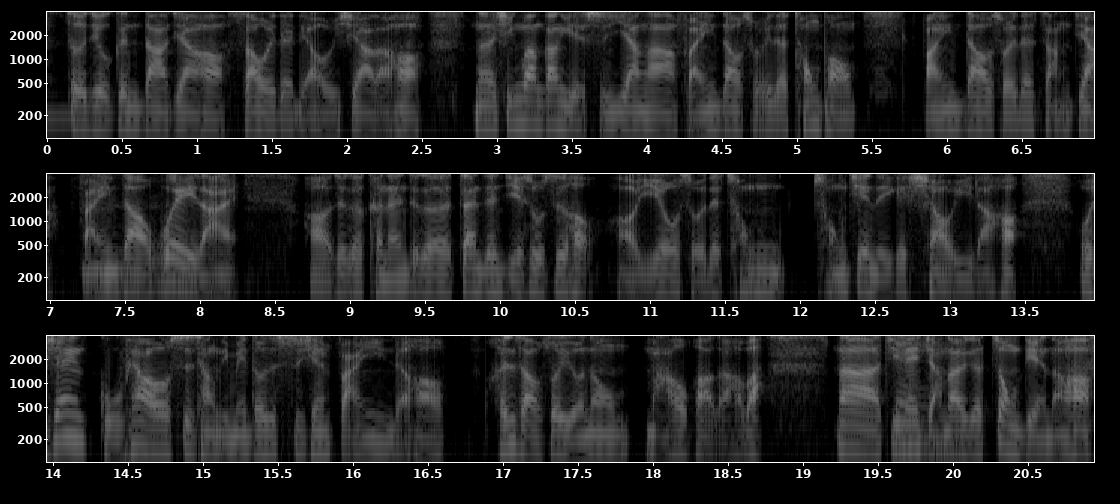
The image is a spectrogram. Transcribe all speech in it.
嗯这个就跟大家哈稍微的聊一下了哈。那新光钢也是一样啊，反映到所谓的通膨，反映到所谓的涨价，反映到未来。好，这个可能这个战争结束之后，好，也有所谓的重重建的一个效益了哈。我相信股票市场里面都是事先反映的哈，很少说有那种马后炮的，好不好？那今天讲到一个重点了哈，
